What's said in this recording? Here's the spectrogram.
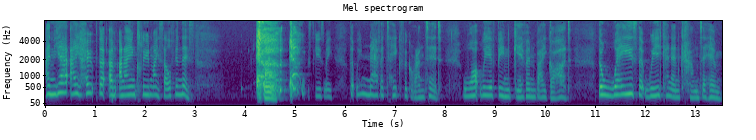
And yet, I hope that, um, and I include myself in this, excuse me, that we never take for granted what we have been given by God, the ways that we can encounter Him.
